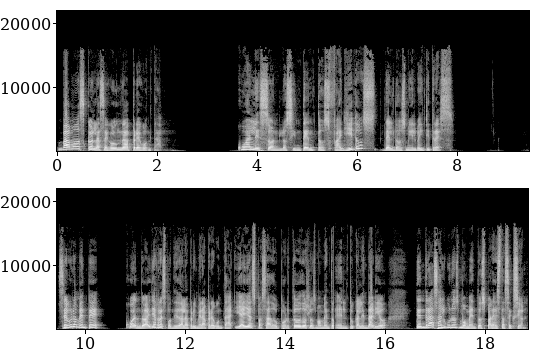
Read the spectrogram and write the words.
vamos con la segunda pregunta. ¿Cuáles son los intentos fallidos del 2023? Seguramente cuando hayas respondido a la primera pregunta y hayas pasado por todos los momentos en tu calendario, tendrás algunos momentos para esta sección.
